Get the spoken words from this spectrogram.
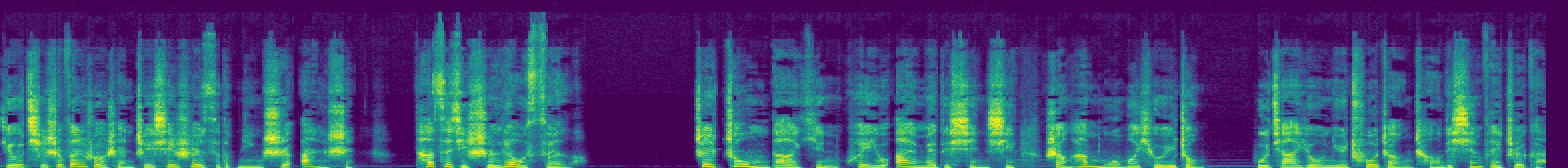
尤其是温若然这些日子的明示暗示，她自己十六岁了。这重大隐晦又暧昧的信息，让安嬷嬷有一种不家有女初长成的欣慰之感。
